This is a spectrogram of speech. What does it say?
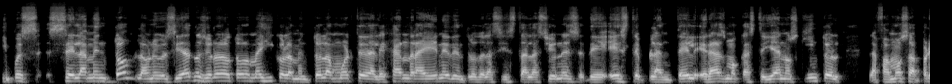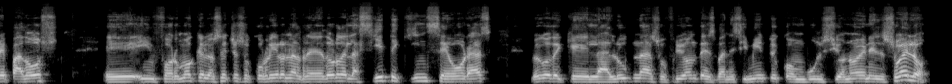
y pues se lamentó, la Universidad Nacional Autónoma de México lamentó la muerte de Alejandra N dentro de las instalaciones de este plantel Erasmo Castellanos V, la famosa prepa 2. Eh, informó que los hechos ocurrieron alrededor de las 7:15 horas luego de que la alumna sufrió un desvanecimiento y convulsionó en el suelo.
